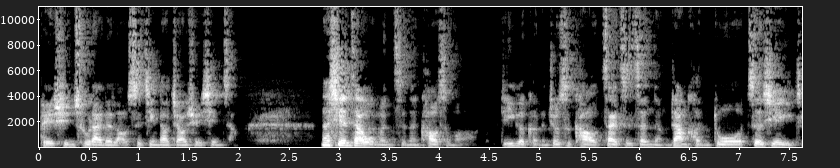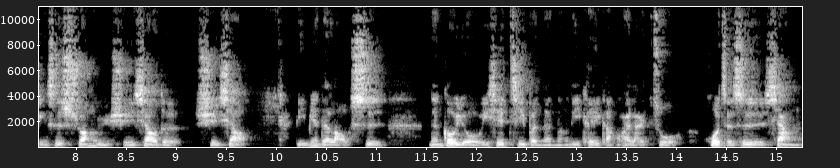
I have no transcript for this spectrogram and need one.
培训出来的老师进到教学现场。那现在我们只能靠什么？第一个可能就是靠在职增能，让很多这些已经是双语学校的学校里面的老师。能够有一些基本的能力，可以赶快来做，或者是像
